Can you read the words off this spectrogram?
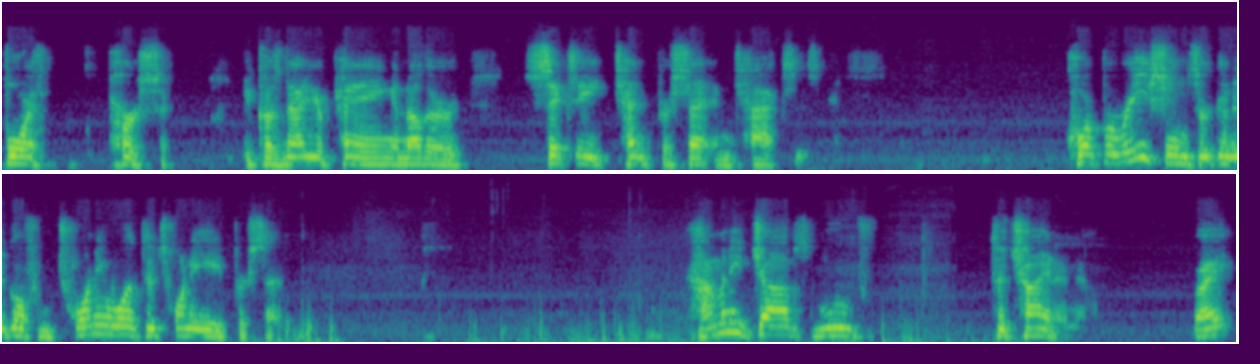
fourth person because now you're paying another six, eight, 10% in taxes. Corporations are going to go from 21 to 28%. How many jobs move to China now? Right?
